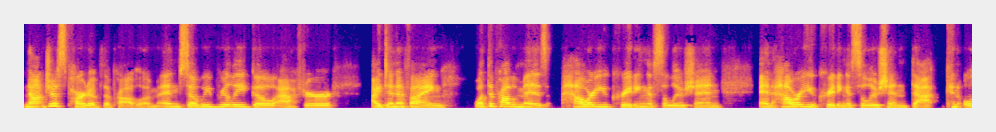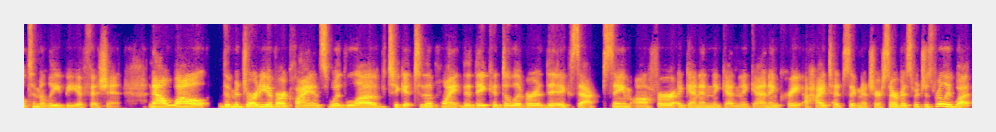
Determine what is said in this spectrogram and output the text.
not just part of the problem. And so we really go after identifying what the problem is, how are you creating the solution, and how are you creating a solution that can ultimately be efficient? Now while the majority of our clients would love to get to the point that they could deliver the exact same offer again and again and again and create a high touch signature service which is really what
